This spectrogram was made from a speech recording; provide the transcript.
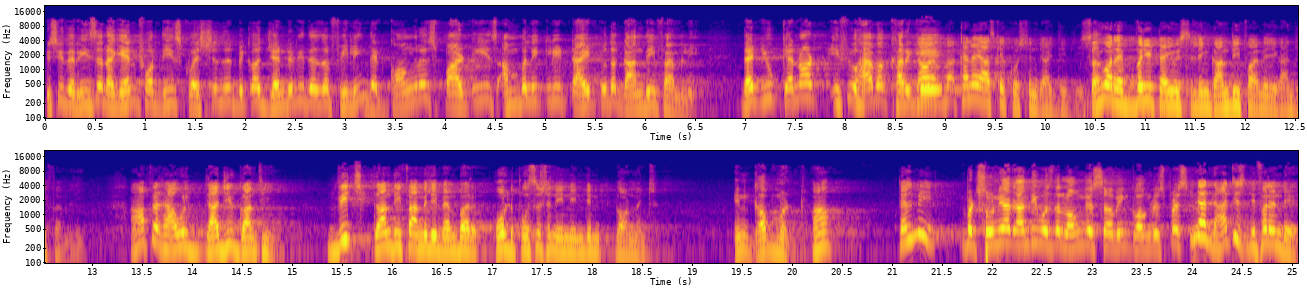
You see, the reason again for these questions is because generally there's a feeling that Congress party is umbilically tied to the Gandhi family. That you cannot, if you have a Kharge, Now, can I ask a question, Rajdeep ji? Sir. You are every time selling Gandhi family, Gandhi family. After Rahul, Rajiv Gandhi, which Gandhi family member hold position in Indian government? in government. Huh? Tell me. But Sonia Gandhi was the longest serving Congress president. No, that is different. eh?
